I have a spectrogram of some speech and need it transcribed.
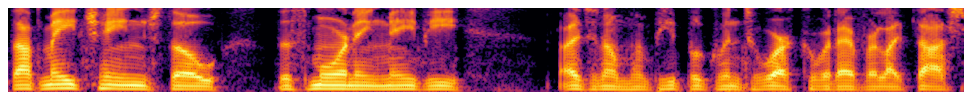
That may change though this morning. Maybe I don't know when people go into work or whatever like that.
